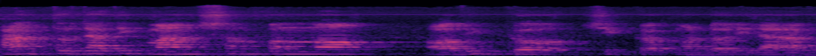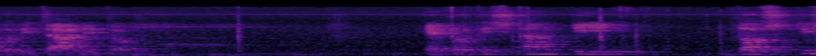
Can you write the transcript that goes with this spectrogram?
আন্তর্জাতিক অভিজ্ঞ শিক্ষক মন্ডলী দ্বারা পরিচালিত। এই প্রতিষ্ঠানটি দশটি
